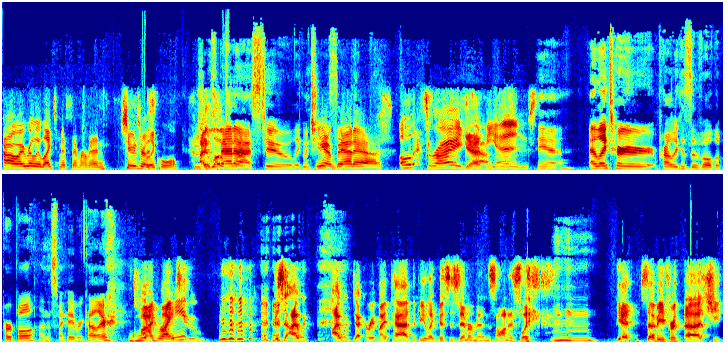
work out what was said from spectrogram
Oh, I really liked Miss Zimmerman. She was really Miss- cool. I She's love her. badass too. Like when she yeah, was like- badass. oh, that's right. Yeah. At the end. yeah. I liked her probably because of all the purple, and that's my favorite color. Yeah, mine, right. mine too. This I would I would decorate my pad to be like Mrs. Zimmerman's honestly. hmm Yeah, so I mean, for uh, she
